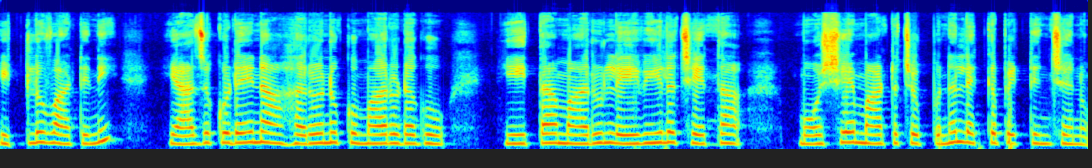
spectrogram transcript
ఇట్లు వాటిని యాజకుడైన అహరోను కుమారుడగు ఈతామారు లేవీల చేత మోషే మాట చొప్పున లెక్క పెట్టించెను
